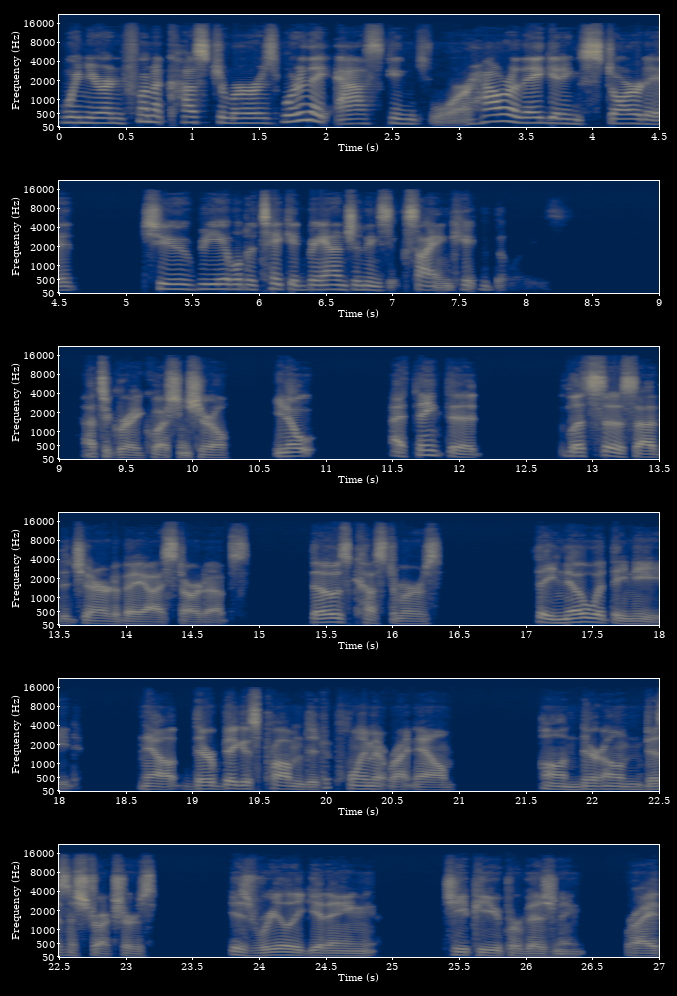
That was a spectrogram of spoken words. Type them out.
when you're in front of customers, what are they asking for? How are they getting started? To be able to take advantage of these exciting capabilities? That's a great question, Cheryl. You know, I think that let's set aside the generative AI startups. Those customers, they know what they need. Now, their biggest problem to deployment right now on their own business structures is really getting GPU provisioning, right?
